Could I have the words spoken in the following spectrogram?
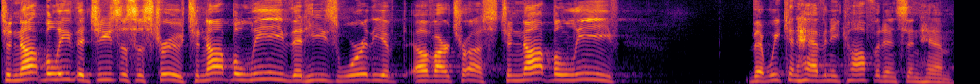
To not believe that Jesus is true, to not believe that he's worthy of, of our trust, to not believe that we can have any confidence in him.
